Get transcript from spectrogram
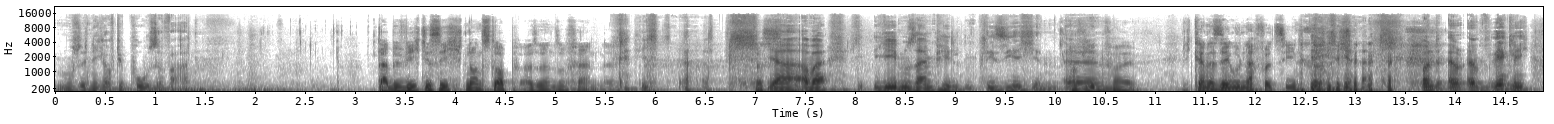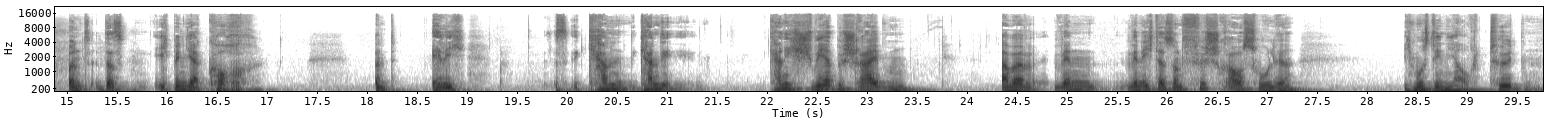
Muss ich nicht auf die Pose warten. Da bewegt es sich nonstop, also insofern. Äh, ja. ja, aber jedem sein Pläsierchen. Auf jeden äh, Fall. Ich kann das sehr gut nachvollziehen. ja. Und äh, wirklich, und das, ich bin ja Koch. Und ehrlich, kann, kann, kann ich schwer beschreiben, aber wenn, wenn ich da so einen Fisch raushole, ich muss den ja auch töten.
